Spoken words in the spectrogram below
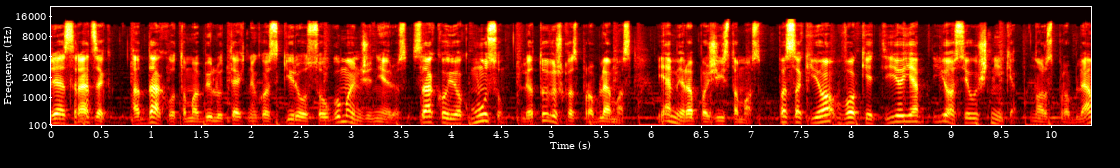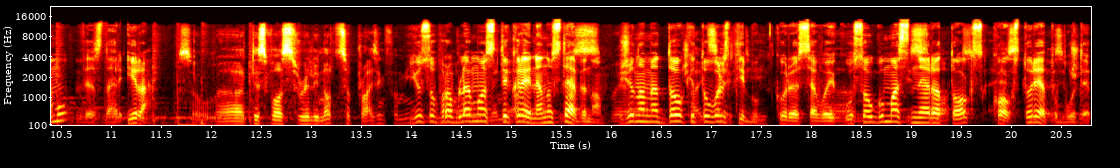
Andrėjas Racek, ADAC automobilių technikos skyriaus saugumo inžinierius, sako, jog mūsų lietuviškos problemos jam yra pažįstamos. Pasak jo, Vokietijoje jos jau išnykę, nors problemų vis dar yra. So, uh, really. Jūsų problemos tikrai nenustebino. Žinome daug kitų valstybių, kuriuose vaikų saugumas nėra toks, koks turėtų būti.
